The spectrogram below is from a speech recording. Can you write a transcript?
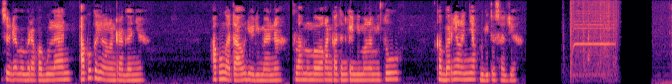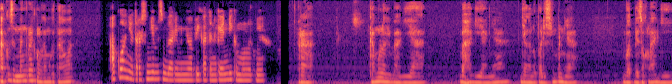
Sudah beberapa bulan, aku kehilangan raganya. Aku nggak tahu dia di mana. Setelah membawakan cotton candy malam itu, kabarnya lenyap begitu saja. Aku seneng Ra kalau kamu ketawa. Aku hanya tersenyum sembari menyuapi cotton candy ke mulutnya. Ra, kamu lagi bahagia. Bahagianya jangan lupa disimpan ya. Buat besok lagi.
